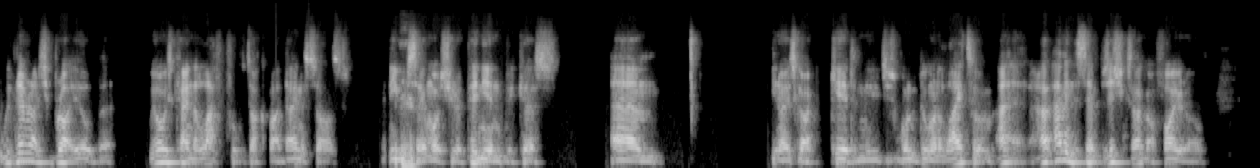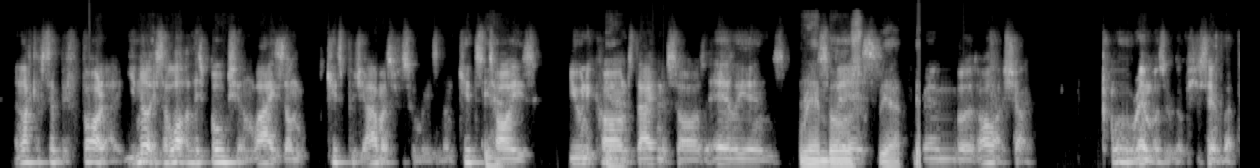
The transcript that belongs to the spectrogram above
we've never actually brought it up, but we always kind of laugh when we talk about dinosaurs. And he was Yeah. saying, What's your opinion? Because, um, you know, he's got a kid and he just want, don't want to lie to him. I, I, I'm in the same position because I've got a four year old. And like I've said before, you notice a lot of this bullshit and lies on kids' pajamas for some reason, on kids' Yeah. toys, unicorns, dinosaurs, aliens rainbows. Space. Yeah, rainbows, all that shit. Well, rainbows are rubbish, you say, but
